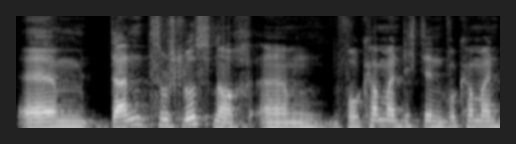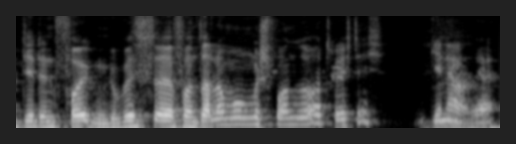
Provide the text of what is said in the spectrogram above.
ähm, dann zum Schluss noch, ähm, wo kann man dich denn, wo kann man dir denn folgen? Du bist äh, von Salomon gesponsert, richtig? Genau, ja.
